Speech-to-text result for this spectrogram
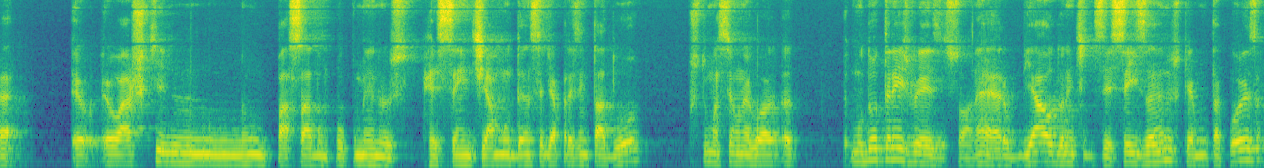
É eu, eu acho que num passado um pouco menos recente, a mudança de apresentador costuma ser um negócio. Eh, mudou três vezes só, né? Era o Bial durante 16 anos, que é muita coisa,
